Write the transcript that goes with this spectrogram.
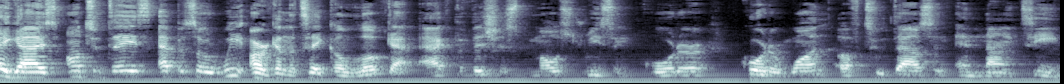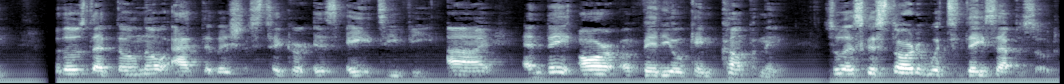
Hey guys, on today's episode, we are going to take a look at Activision's most recent quarter, quarter one of 2019. For those that don't know, Activision's ticker is ATVI, and they are a video game company. So let's get started with today's episode.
